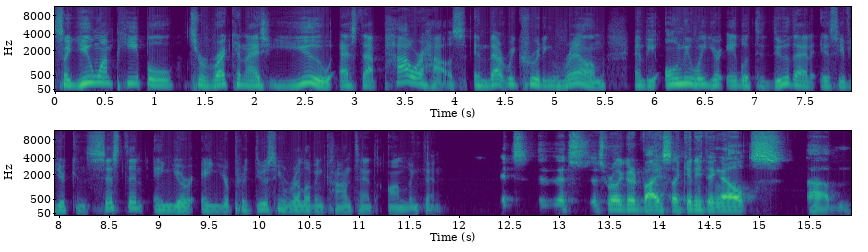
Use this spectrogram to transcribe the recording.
So you want people to recognize you as that powerhouse in that recruiting realm, and the only way you're able to do that is if you're consistent and you're and you're producing relevant content on LinkedIn. It's it's it's really good advice. Like anything else, um,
